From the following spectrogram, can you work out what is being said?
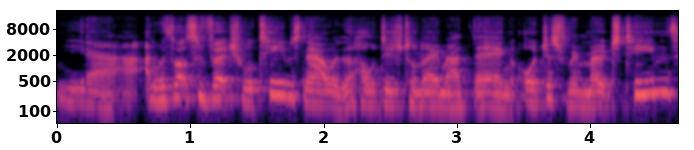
yeah, and with lots of virtual teams now, with the whole digital nomad thing, or just remote teams,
